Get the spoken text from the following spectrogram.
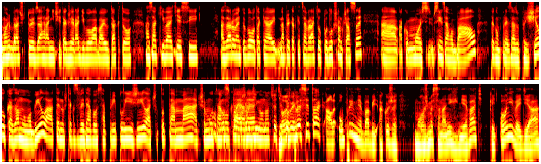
že tu je v zahraničí, takže radi volávajú takto a zakývajte si. A zároveň to bolo také aj, napríklad keď sa vrátil po dlhšom čase a ako môj syn sa ho bál, tak on pre, zrazu prišiel, ukázal mu mobil a ten už tak zvedavo sa priplížil a čo to tam má a čo mu no, tam ukáže. Rodinu, no čo ti no poviem. presne tak, ale úprimne, babi, akože môžeme sa na nich hnevať, keď oni vedia,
